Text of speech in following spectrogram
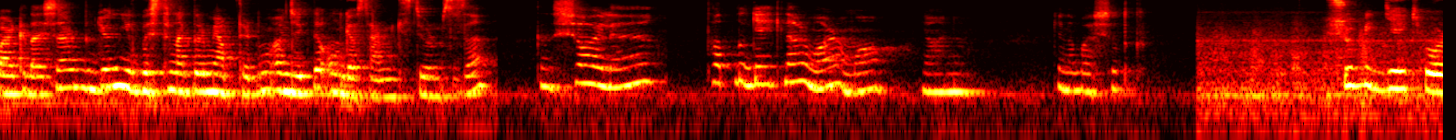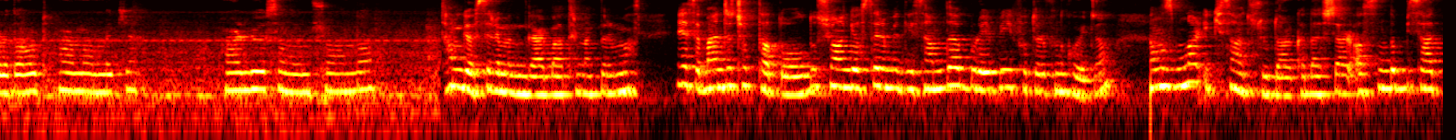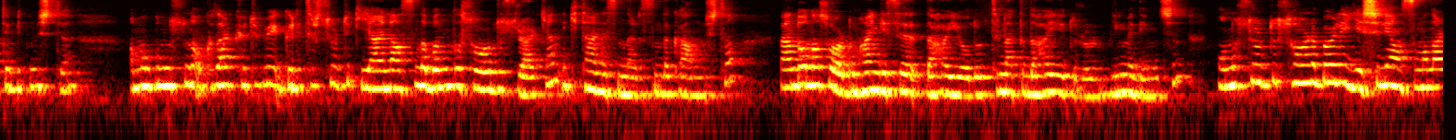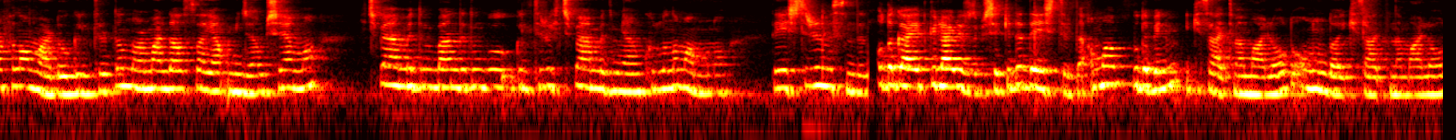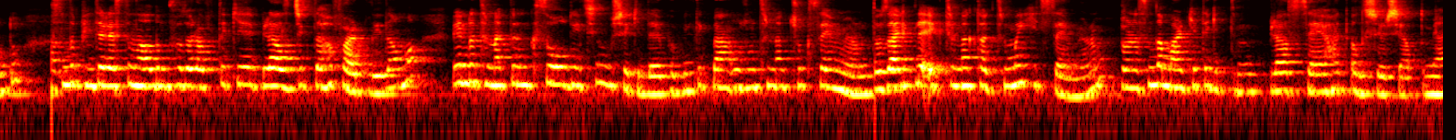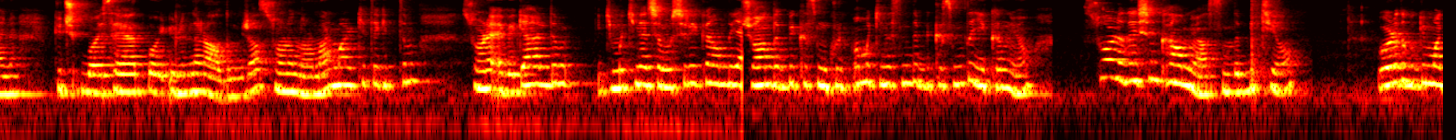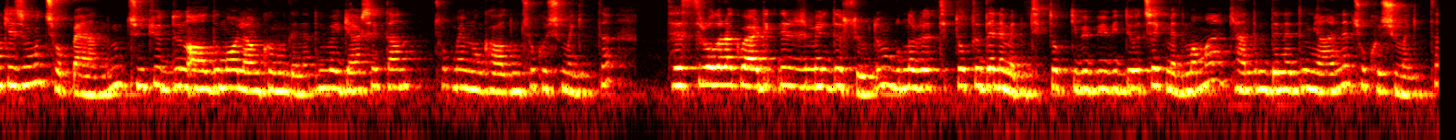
Merhaba arkadaşlar. Bugün yılbaşı tırnaklarımı yaptırdım. Öncelikle onu göstermek istiyorum size. Bakın şöyle tatlı geyikler var ama yani gene başladık. Şu bir geyik bu arada orta parmağımdaki. Parlıyor sanırım şu anda. Tam gösteremedim galiba tırnaklarımı. Neyse bence çok tatlı oldu. Şu an gösteremediysem de buraya bir fotoğrafını koyacağım. Yalnız bunlar 2 saat sürdü arkadaşlar. Aslında 1 saatte bitmişti. Ama bunun üstüne o kadar kötü bir glitter sürdü ki yani aslında bana da sordu sürerken iki tanesinin arasında kalmıştı. Ben de ona sordum hangisi daha iyi olur, tırnakta daha iyi durur bilmediğim için. Onu sürdü sonra böyle yeşil yansımalar falan vardı o glitterda. Normalde asla yapmayacağım bir şey ama hiç beğenmedim. Ben dedim bu glitter'ı hiç beğenmedim yani kullanamam bunu. Değiştirir misin dedi. O da gayet güler yüzlü bir şekilde değiştirdi. Ama bu da benim 2 saatime mal oldu. Onun da 2 saatine mal oldu. Aslında Pinterest'ten aldığım fotoğraftaki birazcık daha farklıydı ama benim de tırnaklarım kısa olduğu için bu şekilde yapabildik. Ben uzun tırnak çok sevmiyorum. Özellikle ek tırnak taktırmayı hiç sevmiyorum. Sonrasında markete gittim. Biraz seyahat alışverişi yaptım. Yani küçük boy, seyahat boy ürünler aldım biraz. Sonra normal markete gittim. Sonra eve geldim. İki makine çamaşır yıkandı. Yani şu anda bir kısmı kurutma makinesinde bir kısmı da yıkanıyor. Sonra da işim kalmıyor aslında. Bitiyor. Bu arada bugün makyajımı çok beğendim. Çünkü dün aldığım o Lancome'u denedim ve gerçekten çok memnun kaldım. Çok hoşuma gitti. Tester olarak verdikleri rimeli de sürdüm. Bunları TikTok'ta denemedim. TikTok gibi bir video çekmedim ama kendim denedim yani. Çok hoşuma gitti.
